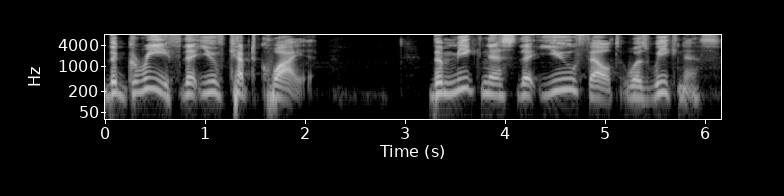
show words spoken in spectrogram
the grief that you've kept quiet, The meekness that you felt was weakness.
